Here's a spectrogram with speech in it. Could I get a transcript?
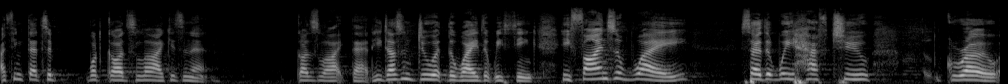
I think that's a, what God's like, isn't it? God's like that. He doesn't do it the way that we think, He finds a way so that we have to grow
